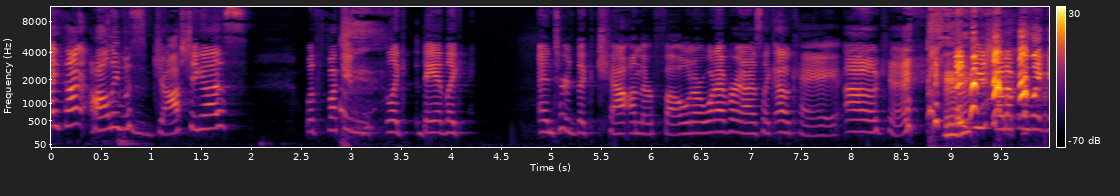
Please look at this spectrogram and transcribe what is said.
I thought Ollie was joshing us with fucking like they had like entered the chat on their phone or whatever, and I was like, okay, okay. and you showed up and was like,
